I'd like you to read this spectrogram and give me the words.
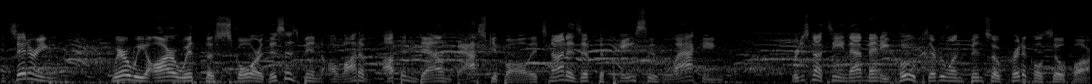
Considering where we are with the score, this has been a lot of up and down basketball. It's not as if the pace is lacking. We're just not seeing that many hoops. Everyone's been so critical so far.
